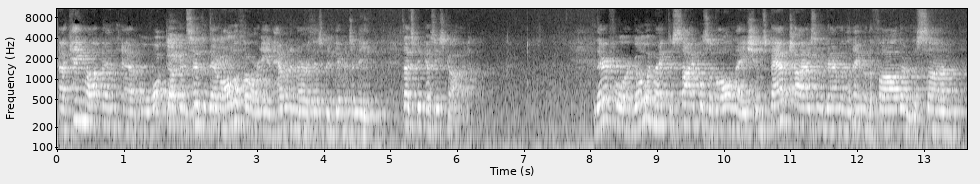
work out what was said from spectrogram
uh, came up and uh, walked up and said to them, All authority in heaven and earth has been given to me. That's because he's God. Therefore, go and make disciples of all nations, baptizing them in the name of the Father and the Son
